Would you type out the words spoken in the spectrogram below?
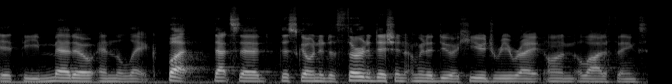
at the meadow and the lake. But that said, this going into the third edition, I'm going to do a huge rewrite on a lot of things.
